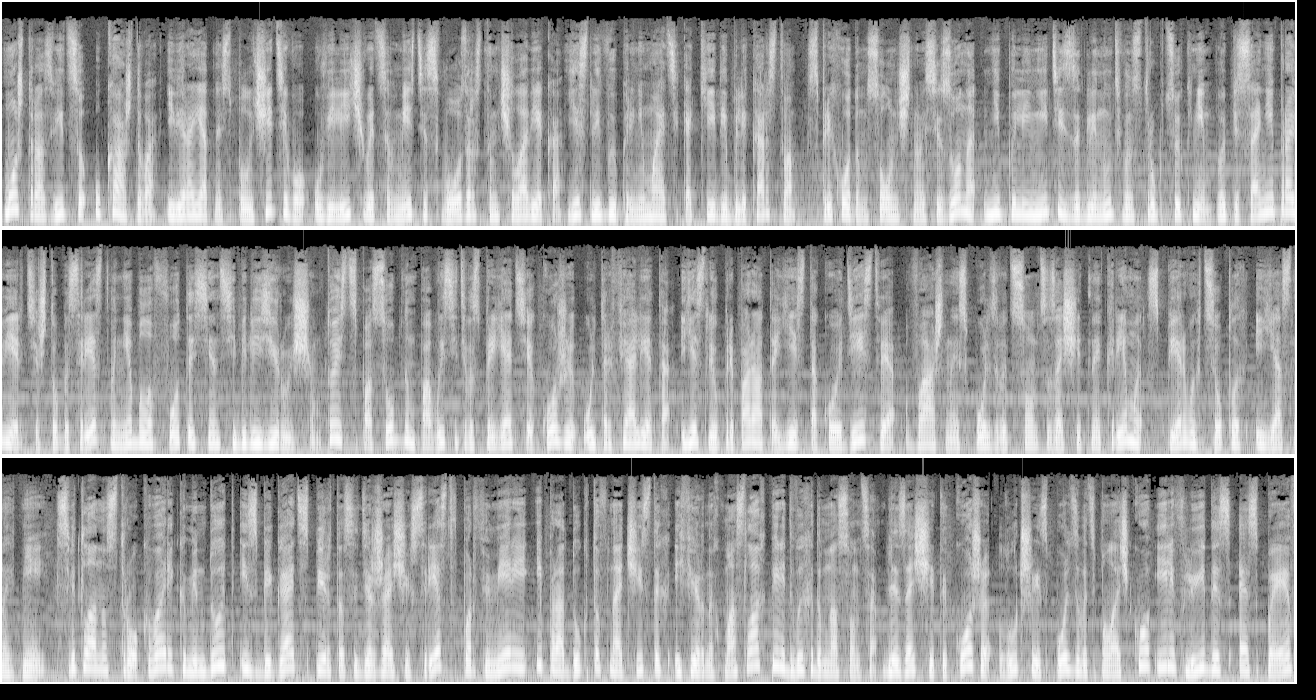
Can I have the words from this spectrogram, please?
может развиться у каждого, и вероятность получить его увеличивается вместе с возрастом человека. Если вы принимаете какие-либо лекарства, с приходом солнечного сезона не поленитесь заглянуть в инструкцию к ним. В описании проверьте, чтобы средство не было фотосенсибилизирующим, то есть способным повысить восприятие кожи ультрафиолета. Если у препарата есть такое действие, важно использовать солнцезащитные кремы с первых теплых и ясных дней. Светлана Строкова рекомендует избегать спиртосодержащих средств, парфюмерии и продуктов на чистых эфирных маслах перед выходом на солнце. Для защиты кожи лучше использовать молочко или флюиды с SPF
